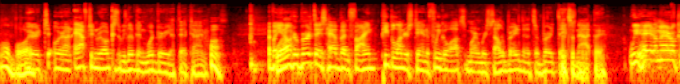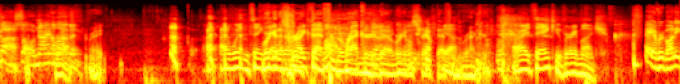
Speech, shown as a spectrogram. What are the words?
oh boy. We were, t- we were on Afton Road because we lived in Woodbury at that time. Huh. But you know, her birthdays have been fine. People understand if we go out somewhere and we're celebrating that it's a birthday. It's, a not. birthday. We hate America, so 9 11. Right. I, I wouldn't think We're going to strike that from the record. Yeah, Uh, we're going to strike that Yeah. from the record. All right, thank you very much. Hey, everybody,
